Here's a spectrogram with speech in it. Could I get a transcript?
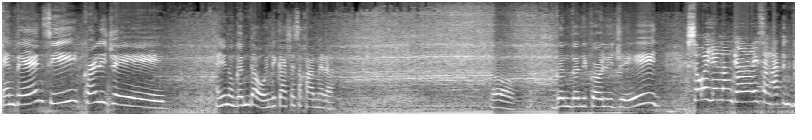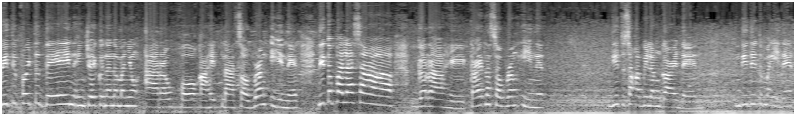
And then si Carly Jade. Ayun, ang ganda oh. Hindi kasya sa camera. Oh, ganda ni Carly Jade. So, ayan lang guys, ang ating video for today. Na-enjoy ko na naman yung araw ko kahit na sobrang init. Dito pala sa garahe, kahit na sobrang init, dito sa kabilang garden, hindi dito mainit.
